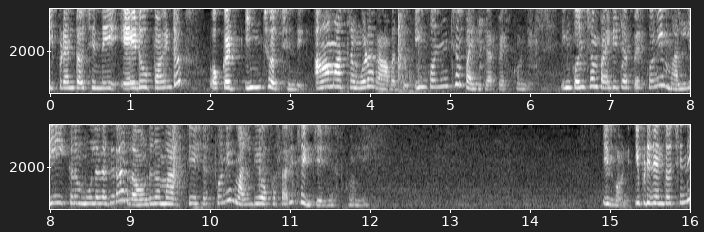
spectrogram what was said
ఇప్పుడు ఎంత వచ్చింది? ఏడు పాయింట్ ఒక ఇంచ్ వచ్చింది. ఆ మాత్రం కూడా రావద్దు. ఇంకొంచెం పైకి జరిపేసుకోండి. ఇంకొంచెం పైకి జరిపేసుకొని మళ్ళీ ఇక్కడ మూల దగ్గర రౌండ్గా మార్క్ చేసేసుకొని మళ్ళీ ఒకసారి చెక్ చేసేసుకోండి. ఇదిగోండి ఇప్పుడు ఇది ఎంత వచ్చింది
